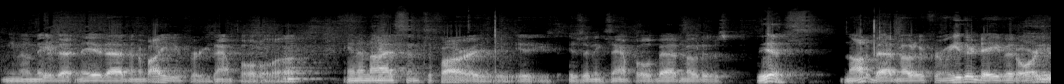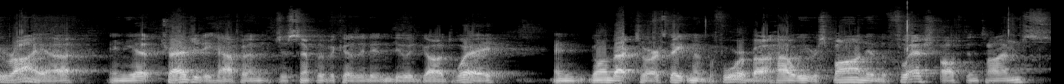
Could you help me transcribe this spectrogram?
you know, Nadab, Nadab and Abihu, for example. Uh, Ananias and Sapphira is, is an example of bad motives. This, not a bad motive from either David or Uriah, and yet tragedy happened just simply because they didn't do it God's way. And going back to our statement before about how we respond in the flesh, oftentimes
